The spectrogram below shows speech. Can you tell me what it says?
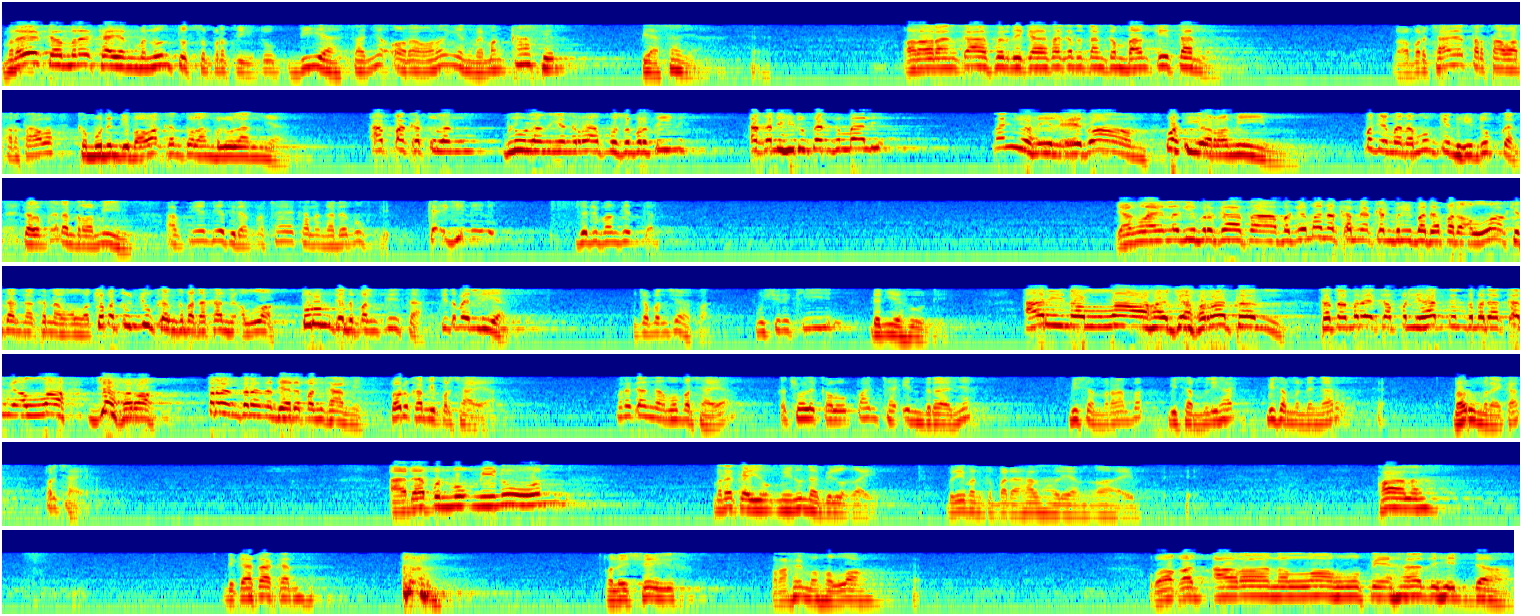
Mereka-mereka yang menuntut seperti itu biasanya orang-orang yang memang kafir, biasanya. Orang-orang kafir dikatakan tentang kebangkitan, Gak percaya tertawa-tertawa kemudian dibawakan tulang belulangnya. Apakah tulang belulang yang rapuh seperti ini akan dihidupkan kembali? Man yuhyil idam wa ramim. Bagaimana mungkin dihidupkan dalam keadaan ramim? Artinya dia tidak percaya karena nggak ada bukti. Kayak gini nih, jadi bangkitkan. Yang lain lagi berkata, bagaimana kami akan beribadah pada Allah? Kita nggak kenal Allah. Coba tunjukkan kepada kami Allah. Turun ke depan kita. Kita pengen lihat. Ucapan siapa? Musyrikin dan Yahudi. Arinallaha jahratan. Kata mereka, perlihatkan kepada kami Allah jahrah. Terang-terangan di hadapan kami. Baru kami percaya. Mereka nggak mau percaya. Kecuali kalau panca inderanya bisa meraba, bisa melihat, bisa mendengar. Baru mereka percaya. Adapun mukminun mereka yu'minuna bil ghaib. Beriman kepada hal-hal yang gaib. Qala dikatakan oleh Syekh rahimahullah qad arana Allah fi hadhihi ad-dar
